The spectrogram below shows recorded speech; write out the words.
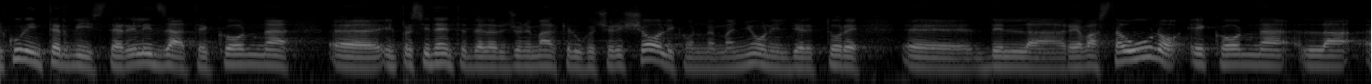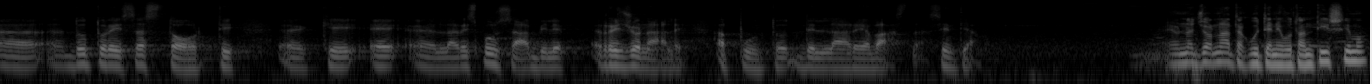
alcune interviste realizzate con eh, il Presidente della Regione Marche Luca Ceriscioli, con Magnoni, il direttore eh, della Reavasta 1 e con la eh, dottoressa Storti, eh, che è eh, la responsabile regionale appunto dell'area Vasta. Sentiamo. È una giornata a cui tenevo tantissimo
